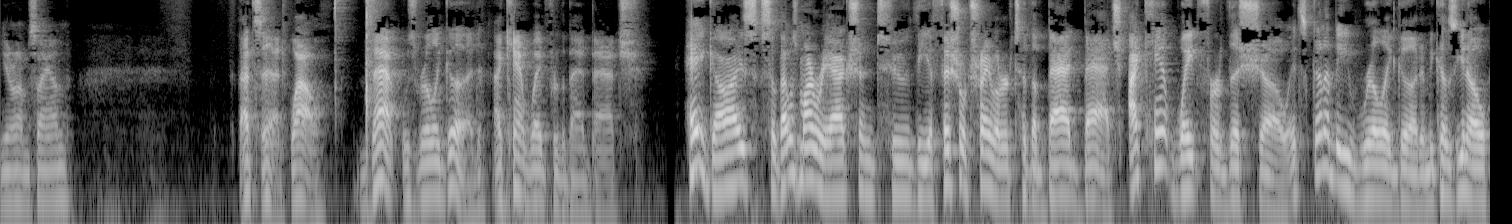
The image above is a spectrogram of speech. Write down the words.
You know what I'm saying? That's it. Wow. That was really good. I can't wait for the Bad Batch. Hey guys, so that was my reaction to the official trailer to the Bad Batch. I can't wait for this show. It's gonna be really good. And because, you know,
